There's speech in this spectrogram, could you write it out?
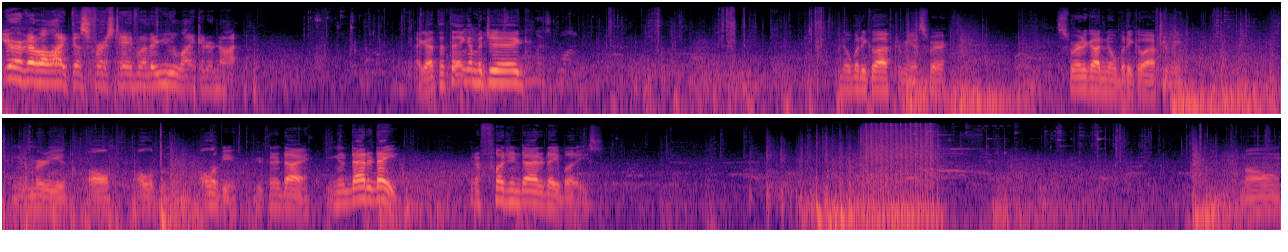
You're gonna like this first aid whether you like it or not. I got the thingamajig! Almost won. Nobody go after me, I swear. Swear to God, nobody go after me. I'm gonna murder you. All. All of them. All of you. You're gonna die. You're gonna die today. You're gonna fudge and die today, buddies. Come on.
